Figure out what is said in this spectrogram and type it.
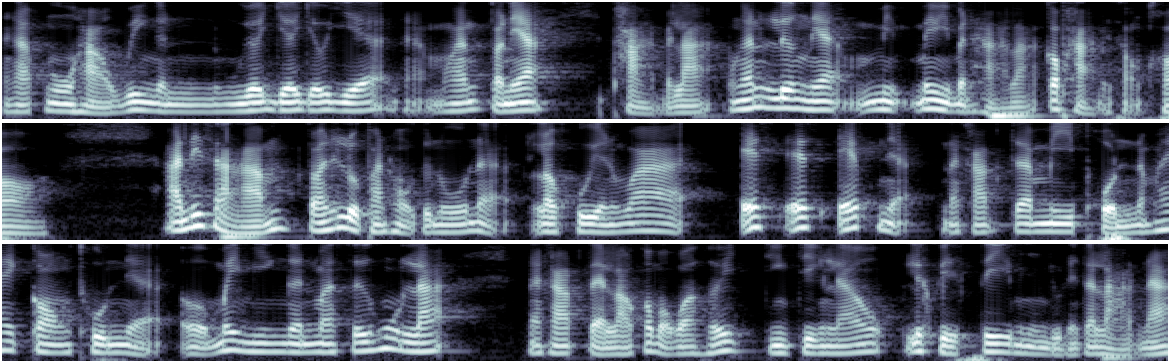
นะครับงูเห่าวิ่งกันเยอะเยอะเยอะเยอะนะเพราะงั้นตอนนี้ผ่านไปละเพราะงั้นเรื่องนี้ไม่ไม่มีปัญหาละก็ผ่านไป 2 ข้อ อันที่ 3 ตอนที่หลุดพันหตัวนู้นเน่ยเราคุยกันว่า S S F เนี่ยนะครับจะมีผลทำให้กองทุนเนี่ยเออไม่มีเงินมาซื้อหุ้นละนะครับแต่เราก็บอกว่าเฮ้ยจริง ๆ แล้ว liquidity มันยังอยู่ในตลาดนะ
